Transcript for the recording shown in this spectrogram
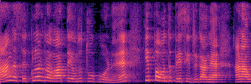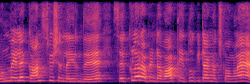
நாங்கள் செக்குலர்ன்ற வார்த்தையை வந்து தூக்குவோன்னு இப்போ வந்து பேசிகிட்டு இருக்காங்க. ஆனால் உண்மையிலே கான்ஸ்டியூஷனில் இருந்து செக்குலர் அப்படின்ற வார்த்தையை தூக்கிட்டாங்கன்னு வச்சுக்கோங்களேன்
